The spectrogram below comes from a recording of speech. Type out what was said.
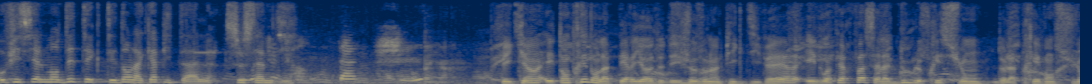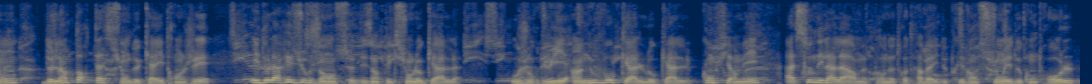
officiellement détecté dans la capitale ce samedi. Pékin est entré dans la période des Jeux olympiques d'hiver et doit faire face à la double pression de la prévention, de l'importation de cas étrangers et de la résurgence des infections locales. Aujourd'hui, un nouveau cas local confirmé a sonné l'alarme pour notre travail de prévention et de contrôle.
